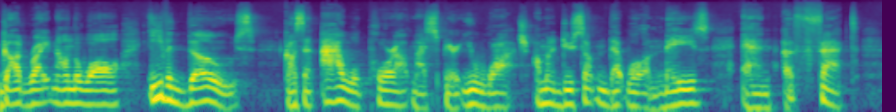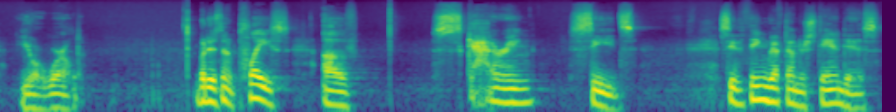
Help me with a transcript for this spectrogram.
God writing on the wall. Even those, God said, I will pour out my spirit. You watch. I'm going to do something that will amaze and affect your world. But it's in a place of scattering seeds. See, the thing we have to understand is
